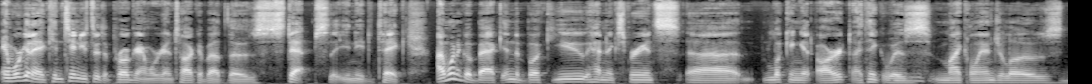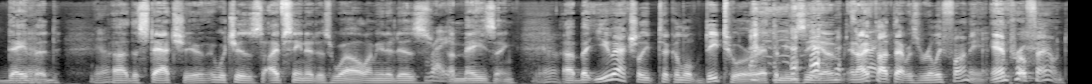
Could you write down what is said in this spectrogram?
And we're going to continue through the program. We're going to talk about those steps that you need to take. I want to go back in the book. You had an experience uh, looking at art. I think it was mm-hmm. Michelangelo's David, yeah. Yeah. Uh, the statue, which is, I've seen it as well. I mean, it is right. amazing. Yeah. Uh, but you actually took a little detour at the museum, and I thought that was really funny and profound.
